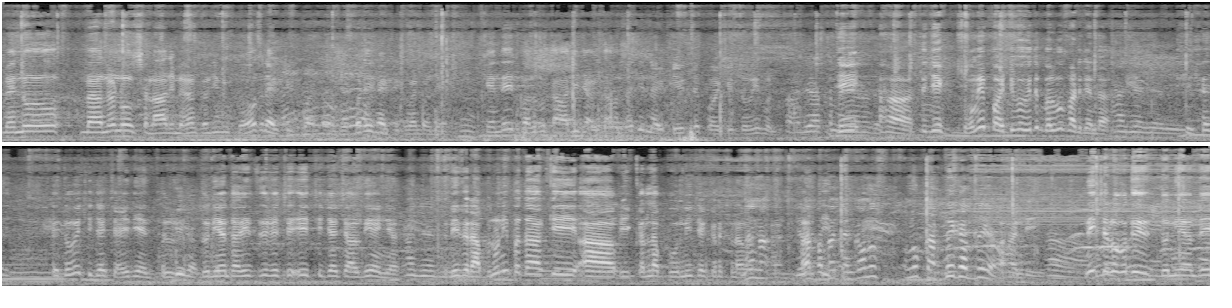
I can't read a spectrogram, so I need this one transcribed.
ਮੈਨੂੰ ਮੈਂ ਉਹਨਾਂ ਨੂੰ ਸਲਾਹ ਦੇ ਮੈਂ ਕਿਹਾ ਅੰਕਲ ਜੀ ਵੀ ਬਹੁਤ ਨੈਗੇਟਿਵ ਕਮੈਂਟ ਆਉਂਦੇ ਆ, ਬੜੇ ਨੈਗੇਟਿਵ ਕਮੈਂਟ ਆਉਂਦੇ ਆ। ਕਹਿੰਦੇ ਬਲਬ ਤਾਂ ਹੀ ਜਗਦਾ ਹੁੰਦਾ ਕਿ ਨੈਗੇਟਿਵ ਤੇ ਪੋਜ਼ਿਟਿਵ ਦੋਵੇਂ ਹੋਣ ਹਾਂਜੀ ਤੇ ਹਾਂ ਤੇ ਜੇ ਦੋਵੇਂ ਪੋਜ਼ਿਟਿਵ ਹੋ ਗਏ ਤੇ ਬਲਬ ਫਟ ਜਾਂਦਾ ਹਾਂਜੀ ਹਾਂਜੀ ਹਾਂਜੀ ਠੀਕ ਹੈ ਜੀ ਇਹ ਦੋਵੇਂ ਚੀਜ਼ਾਂ ਚਾਹੀਦੀਆਂ ਪੱਕੀ ਗੱਲ। ਦੁਨੀਆਦਾਰੀ ਦੇ ਵਿੱਚ ਇਹ ਚੀਜ਼ਾਂ ਚੱਲਦੀਆਂ ਆਈਆਂ ਹਾਂਜੀ, ਹਾਂਜੀ। ਨਹੀਂ ਤਾਂ ਰੱਬ ਨੂੰ ਨਹੀਂ ਪਤਾ ਕਿ ਆ ਵੀ ਇਕੱਲਾ ਪੋਨੀ ਚੱਕ ਰੱਖਣਾ ਨਾ। ਨਾ ਜਿਹੜਾ ਬੰਦਾ ਚੰਗਾ ਉਹਨੂੰ ਉਹਨੂੰ ਕਰਦੇ ਕਰਦੇ ਆ ਹਾਂਜੀ ਹਾਂ। ਨਹੀਂ ਚਲੋ ਉਹਦੇ ਦੁਨੀਆ ਦੇ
